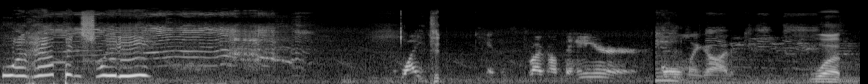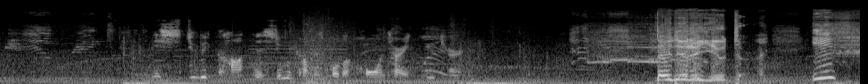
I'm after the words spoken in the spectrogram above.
What happened, sweetie? Why Did- can't drive out the hair? Oh my god. What? This stupid cop, this stupid cop has pulled a whole entire U-turn. They did a U-turn. If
